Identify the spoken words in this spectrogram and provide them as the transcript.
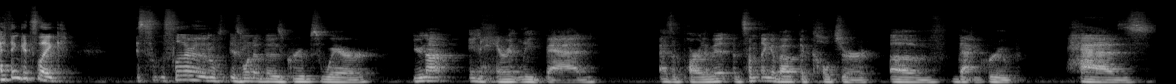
I think it's like Slytherin is one of those groups where you're not inherently bad as a part of it, but something about the culture of that group has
